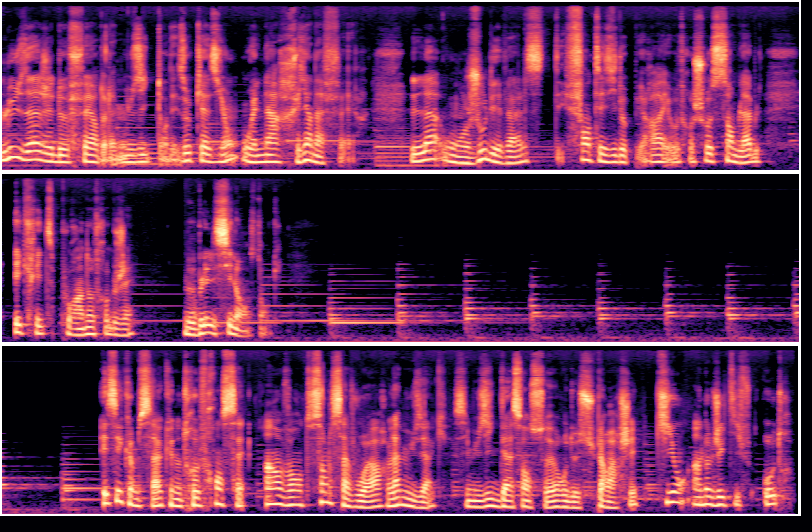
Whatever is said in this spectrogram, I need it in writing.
l'usage est de faire de la musique dans des occasions où elle n'a rien à faire, là où on joue des valses, des fantaisies d'opéra et autres choses semblables, écrites pour un autre objet. Meubler le silence donc. Et c'est comme ça que notre français invente sans le savoir la musique, ces musiques d'ascenseur ou de supermarché, qui ont un objectif autre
